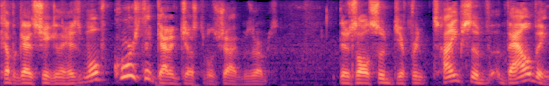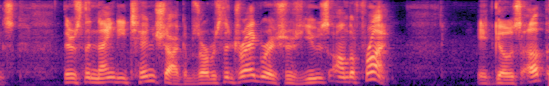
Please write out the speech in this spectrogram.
a couple guys shaking their heads. Well, of course they've got adjustable shock absorbers. There's also different types of valvings. There's the 90-10 shock absorbers the drag racers use on the front. It goes up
